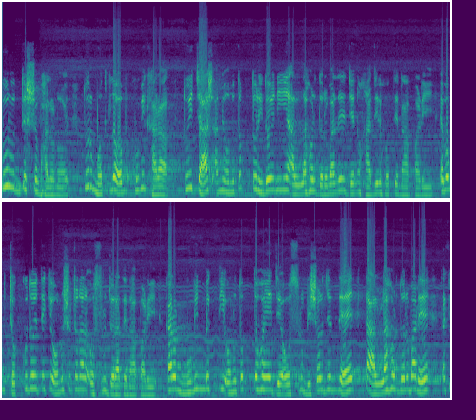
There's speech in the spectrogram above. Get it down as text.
তোর উদ্দেশ্য ভালো নয়, তোর মতলব খুবই খারাপ। তুই চাস আমি অনুতপ্ত হৃদয় নিয়ে আল্লাহর দরবারে যেন হাজির হতে না পারি এবং চক্ষুদয় থেকে অনুশোচনার অশ্রু জড়াতে না পারি। কারণ মুমিন ব্যক্তি অনুতপ্ত হয়ে যে অশ্রু বিসর্জন দেয়, তা আল্লাহর দরবারে তাকে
